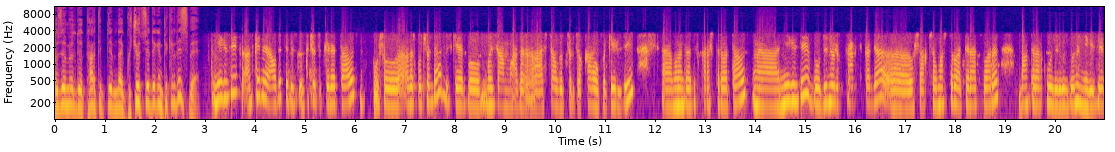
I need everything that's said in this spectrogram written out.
көзөмөлдүү тартипти мындай күчөтсө деген пикирдесизби негизи анткени албетте биз күчөтүп келеатабыз ушул азыркы учурда бизге бул мыйзам азыр официалдуу түрдө кабылга келди. Муну да биз караштырып атабыз. Негизи бул дүйнөлүк практикада ошо акча алмаштыруу операциялары банктар аркылуу жүргүзгөнү негизи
